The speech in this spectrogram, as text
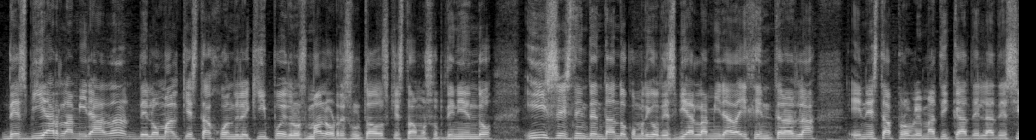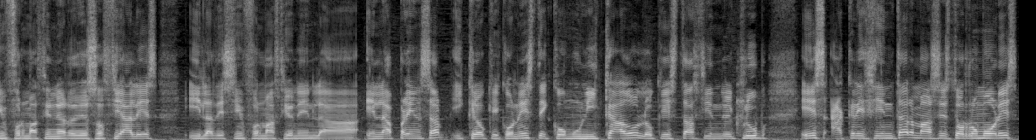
desviar la mirada de lo mal que está jugando el equipo y de los malos resultados que estamos obteniendo. Y se está intentando, como digo, desviar la mirada y centrarla en esta problemática de la desinformación en redes sociales y la desinformación en la, en la prensa. Y creo que con este comunicado lo que está haciendo el club es acrecentar más estos rumores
